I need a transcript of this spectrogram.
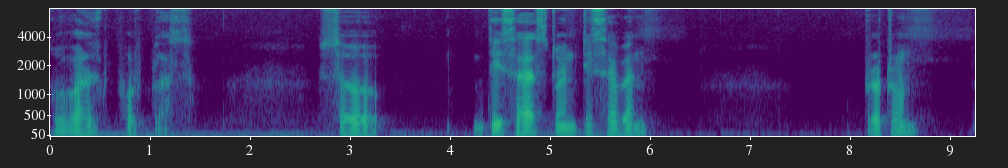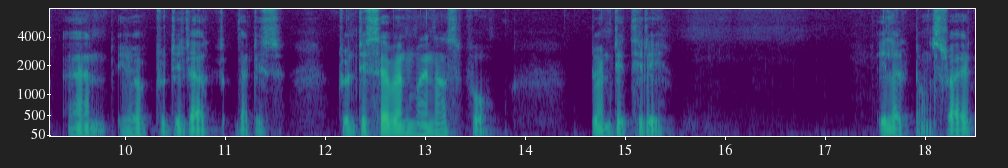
Cobalt 4 plus. So this has 27 proton and you have to deduct that is 27 minus 4 23 electrons right?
